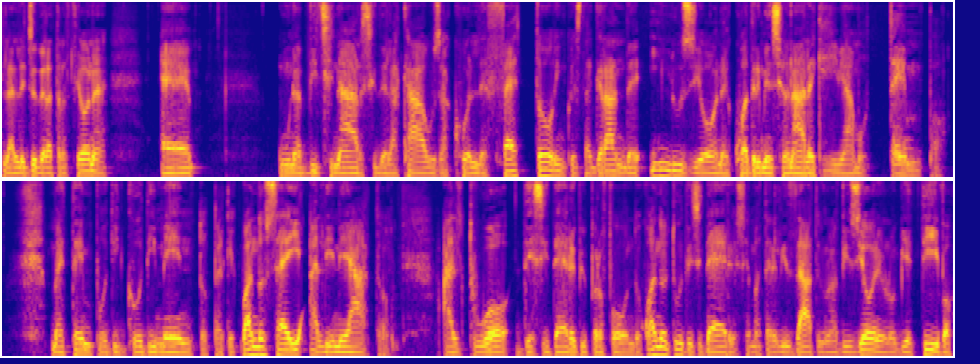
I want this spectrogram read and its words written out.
La legge dell'attrazione è un avvicinarsi della causa con l'effetto in questa grande illusione quadrimensionale che chiamiamo tempo ma è tempo di godimento, perché quando sei allineato al tuo desiderio più profondo, quando il tuo desiderio si è materializzato in una visione, in un obiettivo,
